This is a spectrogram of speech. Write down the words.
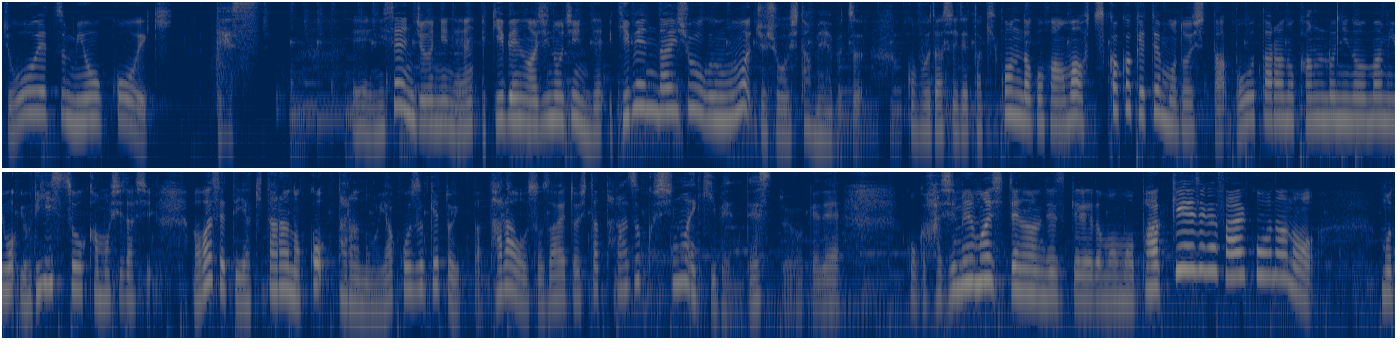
上越妙高駅です。えー、2012年駅弁味の陣で駅弁大将軍を受賞した名物。昆布だしで炊き込んだご飯は2日かけて戻した棒たらの甘露煮のうまみをより一層醸し出し合わせて焼きたらの子たらの親子漬けといったたらを素材としたたら尽くしの駅弁です。というわけで今回初めましてなんですけれどももうパッケージが最高なの。もう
